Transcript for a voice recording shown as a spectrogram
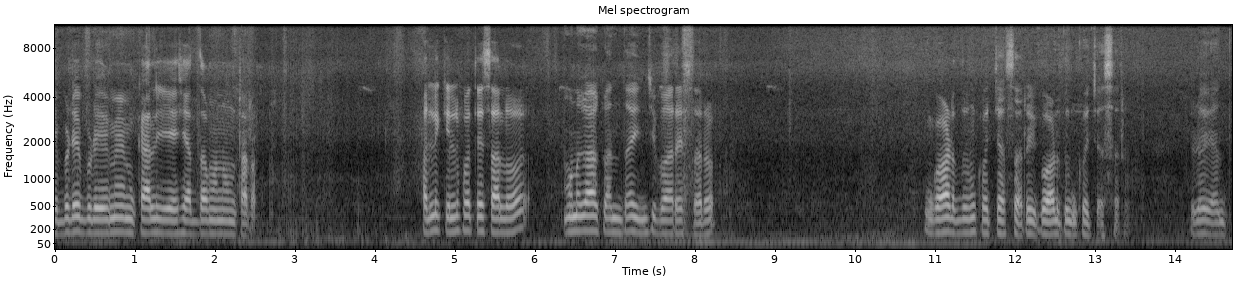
ఎప్పుడెప్పుడు ఏమేమి ఖాళీ చేసేద్దామని ఉంటారు. పల్లికి వెళ్ళిపోతే చాలు మునగాకంతా ఇంచి పారేస్తారు. గోడ దుంకి వచ్చేస్తారు ఈ గోడ దుంకి వచ్చేస్తారు ఇప్పుడు ఎంత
